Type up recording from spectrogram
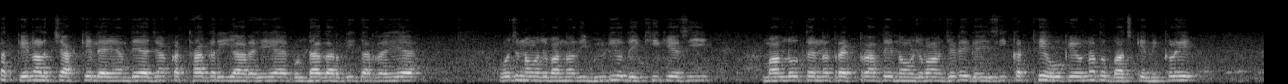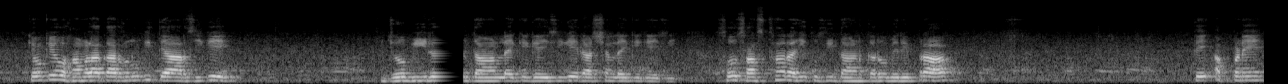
ਧੱਕੇ ਨਾਲ ਚੱਕ ਕੇ ਲੈ ਜਾਂਦੇ ਆ ਜਾਂ ਇਕੱਠਾ ਕਰੀ ਜਾ ਰਹੇ ਆ, ਗੁੰਡਾਗਰਦੀ ਕਰ ਰਹੇ ਆ। ਕੁਝ ਨੌਜਵਾਨਾਂ ਦੀ ਵੀਡੀਓ ਦੇਖੀ ਕਿ ਅਸੀਂ ਮੰਨ ਲਓ ਤਿੰਨ ਟਰੈਕਟਰਾਂ ਤੇ ਨੌਜਵਾਨ ਜਿਹੜੇ ਗਏ ਸੀ, ਇਕੱਠੇ ਹੋ ਕੇ ਉਹਨਾਂ ਤੋਂ ਬਚ ਕੇ ਨਿਕਲੇ, ਕਿਉਂਕਿ ਉਹ ਹਮਲਾ ਕਰਨ ਨੂੰ ਵੀ ਤਿਆਰ ਸੀਗੇ। ਜੋ ਵੀਰ ਦਾਨ ਲੈ ਕੇ ਗਏ ਸੀਗੇ, ਰਾਸ਼ਨ ਲੈ ਕੇ ਗਏ ਸੀ। ਸੋ ਸੰਸਥਾ ਰਾਹੀਂ ਤੁਸੀਂ ਦਾਨ ਕਰੋ ਮੇਰੇ ਭਰਾ। ਤੇ ਆਪਣੇ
